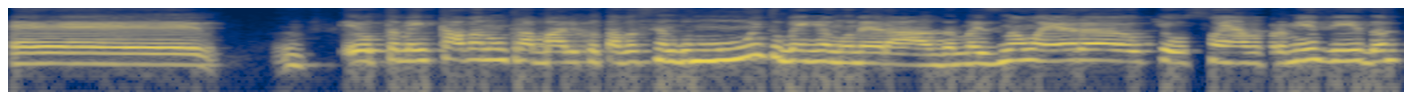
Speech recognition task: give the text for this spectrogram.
é eu também estava num trabalho que eu estava sendo muito bem remunerada, mas não era o que eu sonhava para minha vida.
